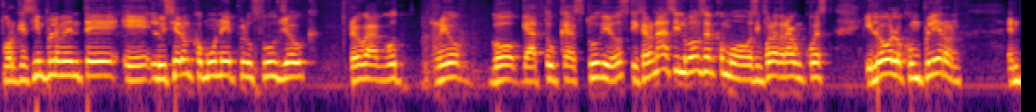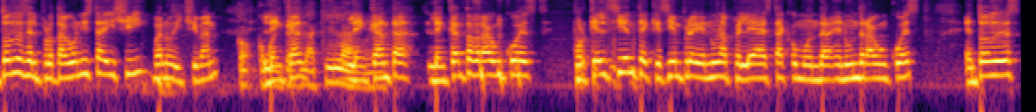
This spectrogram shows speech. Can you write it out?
Porque simplemente eh, lo hicieron como un April Fool joke. Ryogo Gatuka Studios dijeron, ah, sí, lo vamos a hacer como si fuera Dragon Quest. Y luego lo cumplieron. Entonces el protagonista Ishi, bueno, Ichiban, como le, encan- Teslaquila, le encanta, le encanta Dragon Quest porque él siente que siempre en una pelea está como en, un Dragon Quest. Entonces,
